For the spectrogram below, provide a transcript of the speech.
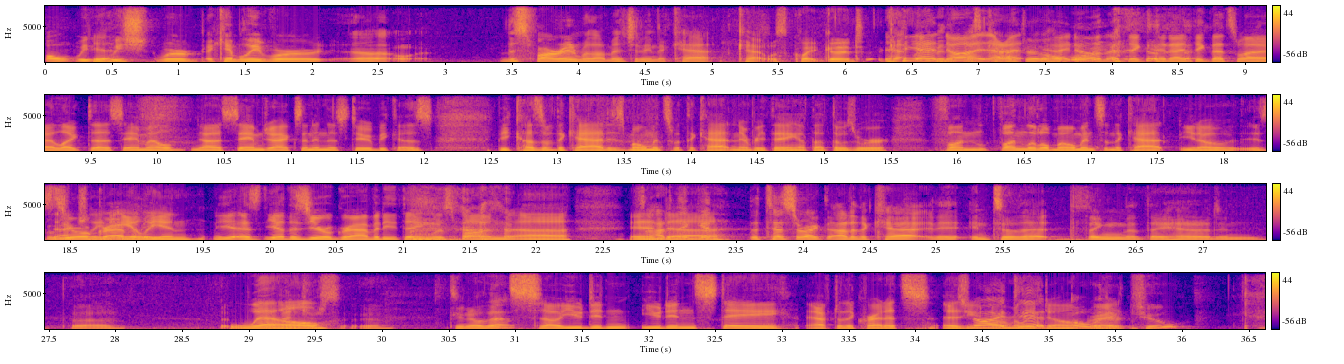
Oh, we Yeah. we sh- we're I can't believe we're uh, this far in without mentioning the cat. Cat was quite good. Cat yeah, no, the I, best character of the I, I know. I think, and I think that's why I liked uh, Sam L, uh, Sam Jackson in this too, because because of the cat, his moments with the cat and everything. I thought those were fun, fun little moments. And the cat, you know, is Zero actually gravity? an alien. Yes, yeah, the zero gravity thing was fun. uh, and so how did they uh, get the tesseract out of the cat and into that thing that they had in uh, well. Avengers? Yeah. Do you know that? So you didn't you didn't stay after the credits as you no, normally I did. don't, oh, were right? there two?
